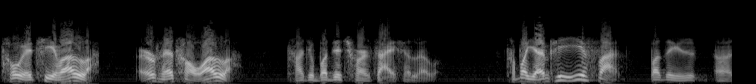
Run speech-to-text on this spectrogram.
头也剃完了，耳朵也掏完了，他就把这圈摘下来了。他把眼皮一翻，把这个啊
